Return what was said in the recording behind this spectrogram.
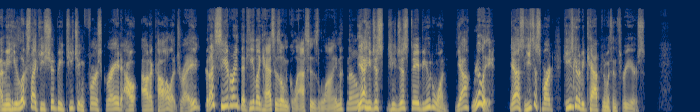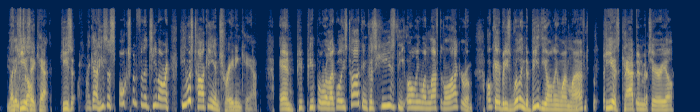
I mean, he looks like he should be teaching first grade out out of college, right? Did I see it right that he like has his own glasses line now? Yeah, he just he just debuted one. Yeah, really? Yes, he's a smart. He's going to be captain within three years. You like he so? is a cat. He's oh my god, he's a spokesman for the team already. He was talking in training camp, and pe- people were like, "Well, he's talking because he's the only one left in the locker room." Okay, but he's willing to be the only one left. he is captain material.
